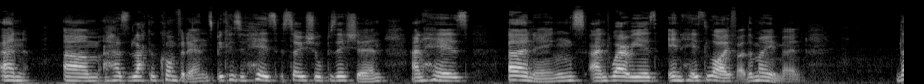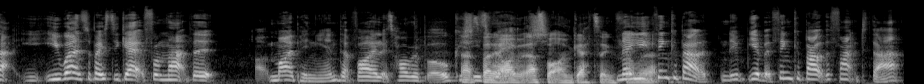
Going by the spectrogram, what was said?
and um, has a lack of confidence because of his social position and his earnings and where he is in his life at the moment. That you weren't supposed to get from that that, my opinion, that Violet's horrible because That's she's funny. rich. I'm, that's what I'm getting. No, you it. think about yeah, but think about the fact that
